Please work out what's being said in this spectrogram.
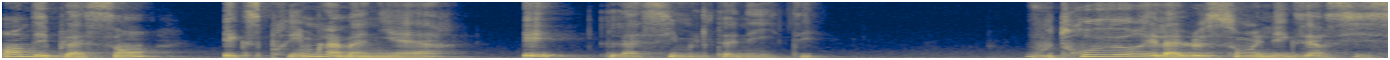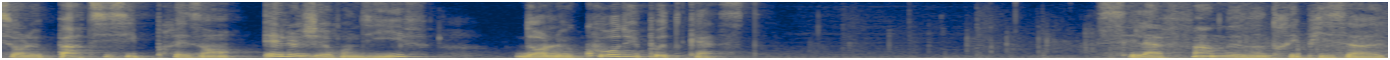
En déplaçant exprime la manière et la simultanéité. Vous trouverez la leçon et l'exercice sur le participe présent et le gérondif dans le cours du podcast. C'est la fin de notre épisode.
